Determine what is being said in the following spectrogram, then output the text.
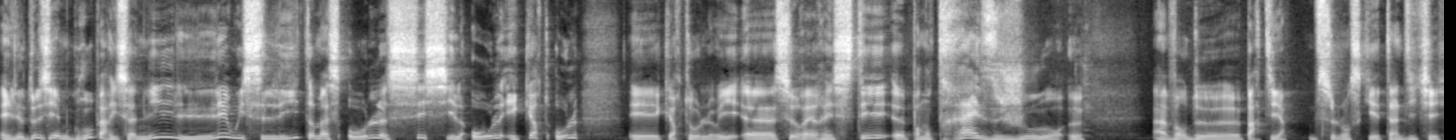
Et le deuxième groupe, Harrison Lee, Lewis Lee, Thomas Hall, Cecil Hall et Kurt Hall, et Kurt Hall, oui, euh, seraient restés euh, pendant 13 jours, eux, avant de partir, selon ce qui est indiqué.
